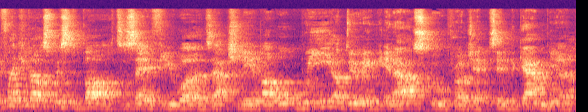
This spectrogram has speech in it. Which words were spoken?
if I could ask Mr Barr to say a few words actually about what we are doing in our school projects in the Gambia,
